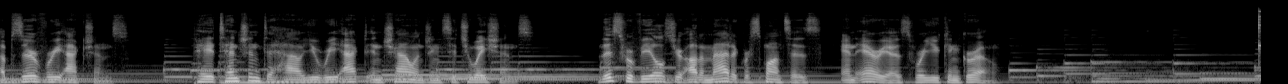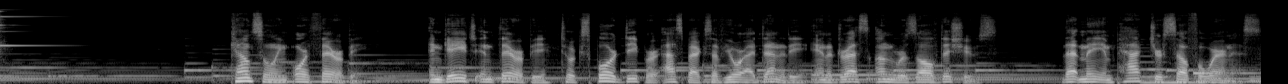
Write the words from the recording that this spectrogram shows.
Observe reactions. Pay attention to how you react in challenging situations. This reveals your automatic responses and areas where you can grow. Counseling or therapy. Engage in therapy to explore deeper aspects of your identity and address unresolved issues that may impact your self awareness.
